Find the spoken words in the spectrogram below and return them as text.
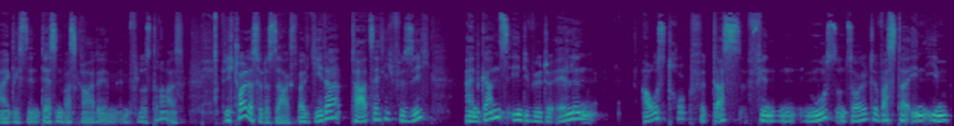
eigentlich sind dessen, was gerade im, im Fluss dran ist. Finde ich toll, dass du das sagst, weil jeder tatsächlich für sich einen ganz individuellen Ausdruck für das finden muss und sollte, was da in ihm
